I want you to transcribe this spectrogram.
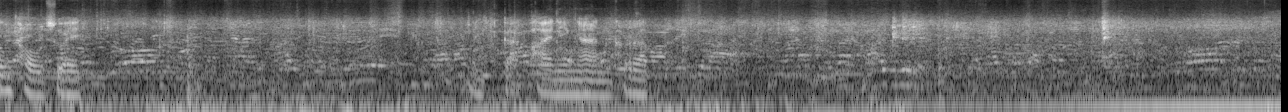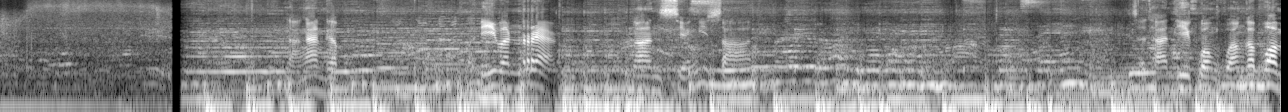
ลงเท่าสวยบรรยากาศภายในงานครับ นี้วันแรก งานเสียงอีสาน สถานที่กว้างขวางครับอ้อม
